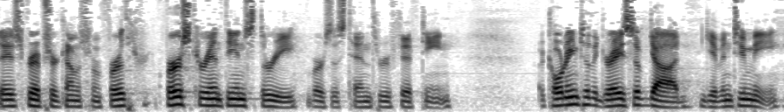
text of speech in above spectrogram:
Today's scripture comes from 1 Corinthians 3, verses 10 through 15. According to the grace of God given to me,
